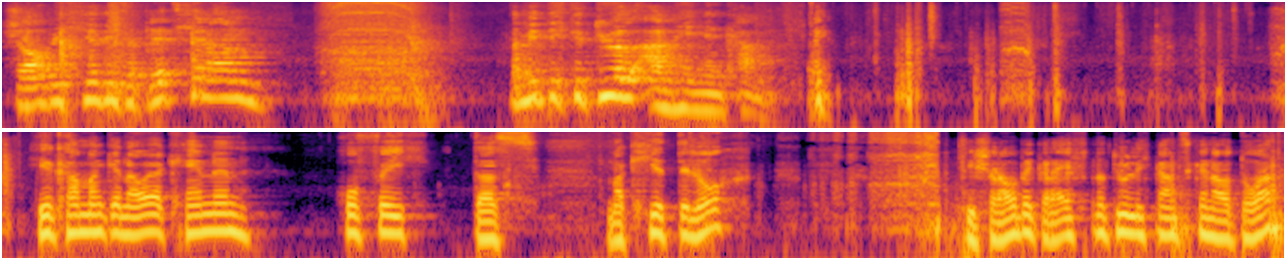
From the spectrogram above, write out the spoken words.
schraube ich hier diese Plättchen an damit ich die Tür anhängen kann. Hier kann man genau erkennen, hoffe ich, das markierte Loch. Die Schraube greift natürlich ganz genau dort.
